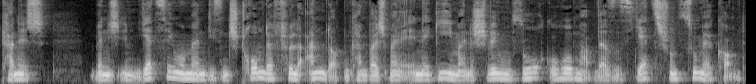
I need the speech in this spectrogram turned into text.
kann ich, wenn ich im jetzigen Moment diesen Strom der Fülle andocken kann, weil ich meine Energie, meine Schwingung so hoch gehoben habe, dass es jetzt schon zu mir kommt,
